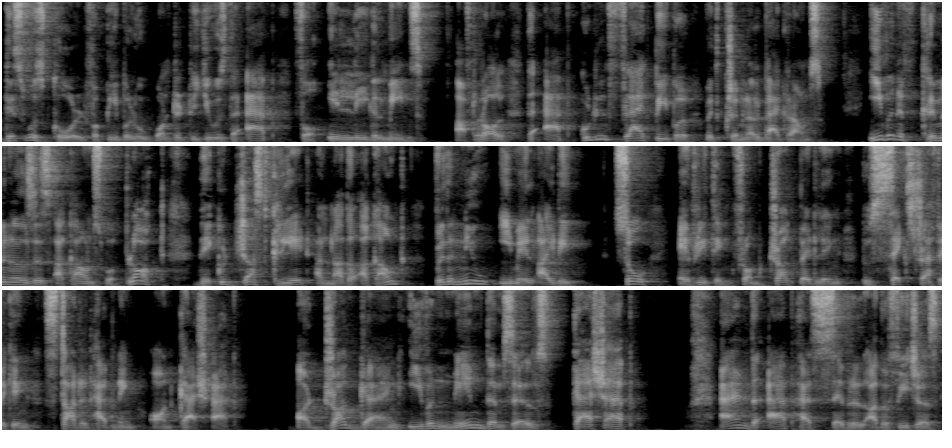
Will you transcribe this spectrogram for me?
this was gold for people who wanted to use the app for illegal means. After all, the app couldn't flag people with criminal backgrounds. Even if criminals' accounts were blocked, they could just create another account with a new email ID. So everything from drug peddling to sex trafficking started happening on Cash App. A drug gang even named themselves Cash App. And the app has several other features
